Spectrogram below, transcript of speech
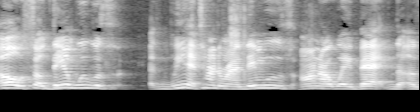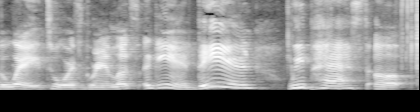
oh, so then we was we had turned around. Then we was on our way back the other way towards Grand Lux again. Then we passed up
